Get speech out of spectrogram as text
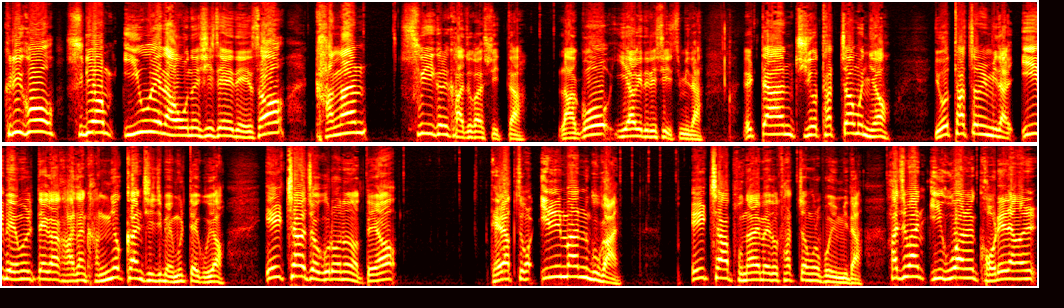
그리고 수렴 이후에 나오는 시세에 대해서 강한 수익을 가져갈 수 있다. 라고 이야기 드릴 수 있습니다. 일단 주요 타점은요. 요 타점입니다. 이 매물대가 가장 강력한 지지 매물대고요. 1차적으로는 어때요? 대략적으로 1만 구간 1차 분할 매도 타점으로 보입니다. 하지만 이 구간을 거래량을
